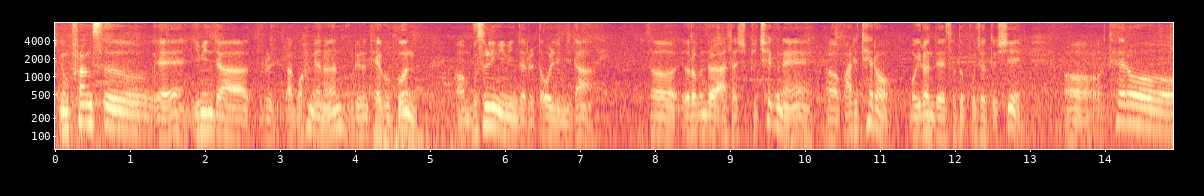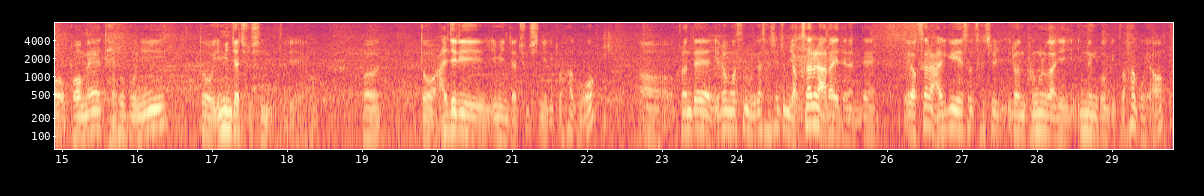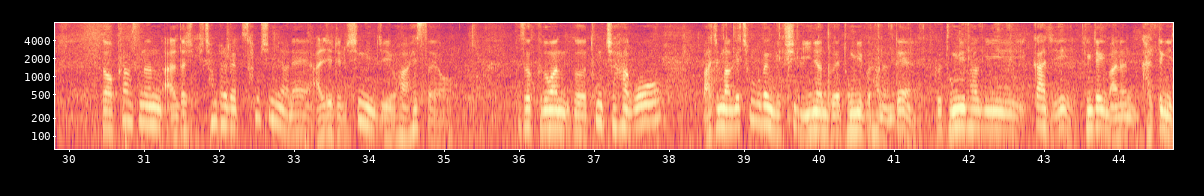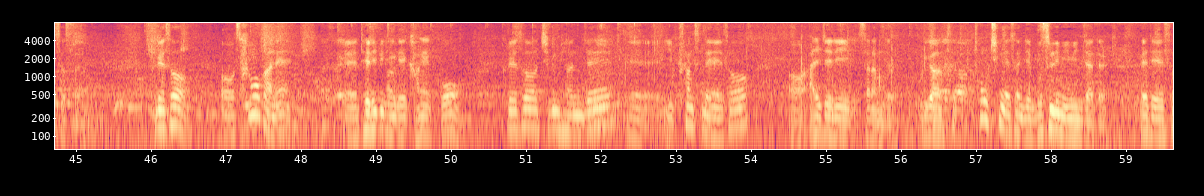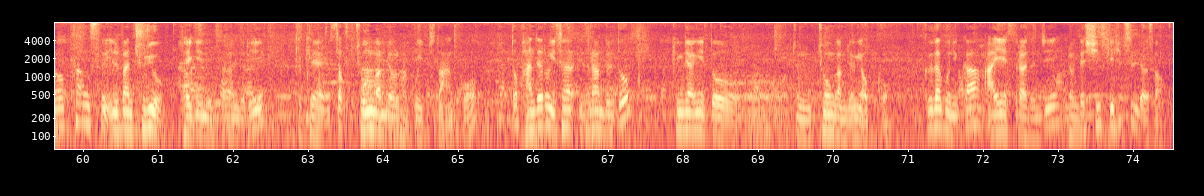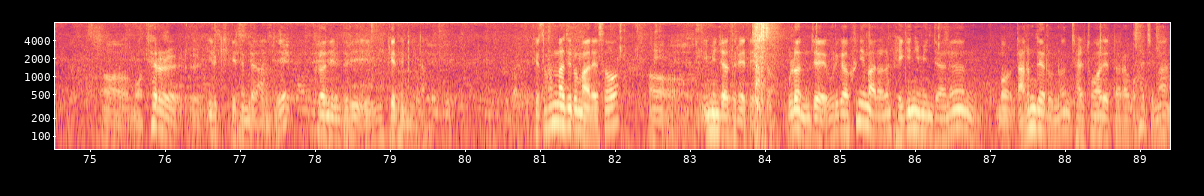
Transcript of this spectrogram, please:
지금 프랑스의 이민자들이라고 하면은 우리는 대부분 어, 무슬림 이민자를 떠올립니다. 그래서 여러분들 아다시피 최근에 어, 파리 테러 뭐 이런 데서도 보셨듯이 어, 테러범의 대부분이 또 이민자 출신들이에요. 어, 또 알제리 이민자 출신이기도 하고 어, 그런데 이런 것은 우리가 사실 좀 역사를 알아야 되는데 또 역사를 알기 위해서 사실 이런 박물관이 있는 거기도 하고요. 그래서 프랑스는 알다시피 1830년에 알제리를 식민지화했어요. 그래서 그동안 그 통치하고 마지막에 1962년도에 독립을 하는데 그 독립하기까지 굉장히 많은 갈등이 있었어요. 그래서 어, 상호 간에 예, 대립이 굉장히 강했고 그래서 지금 현재 예, 이 프랑스 내에서 어, 알제리 사람들 우리가 흔- 통칭해서 이제 무슬림 이민자들에 대해서 프랑스 일반 주류 백인 사람들이 그렇게 썩 좋은 감정을 갖고 있지도 않고 또 반대로 이, 사람들도 굉장히 또 좀 좋은 감정이 없고 그러다 보니까 IS라든지 이런 데 쉽게 휩쓸려서 어, 뭐 테러를 일으키게 된다든지 그런 일들이 있게 됩니다. 그래서 한마디로 말해서 어, 이민자들에 대해서 물론 이제 우리가 흔히 말하는 백인 이민자는 뭐 나름대로는 잘 통화됐다라고 하지만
